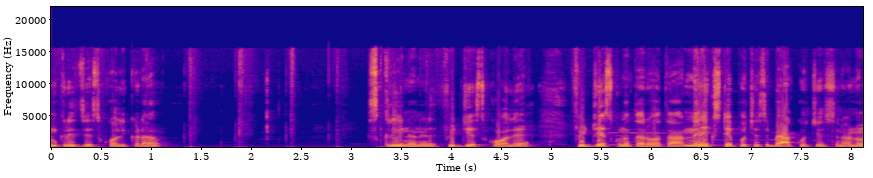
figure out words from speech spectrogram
ఇంక్రీజ్ చేసుకోవాలి. ఇక్కడ స్క్రీన్ అనేది ఫిట్ చేసుకోవాలి. ఫిట్ చేసుకున్న తర్వాత నెక్స్ట్ స్టెప్ వచ్చేసి బ్యాక్ వచ్చేస్తున్నాను.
